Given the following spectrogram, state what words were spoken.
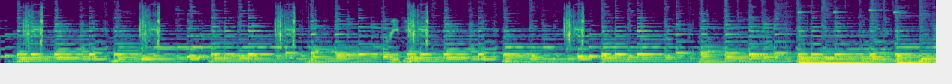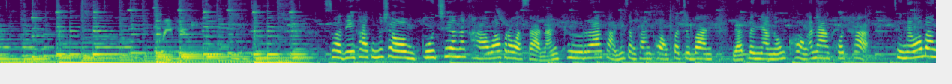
Preview. Preview. สวัสดีค่ะคุณผู้ชม กูเชื่อนะคะว่าประวัติศาสตร์นั้นคือรากฐานที่สำคัญของปัจจุบัน และเป็นแนวโน้มของอนาคตค่ะ ถึงแม้ว่าบาง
